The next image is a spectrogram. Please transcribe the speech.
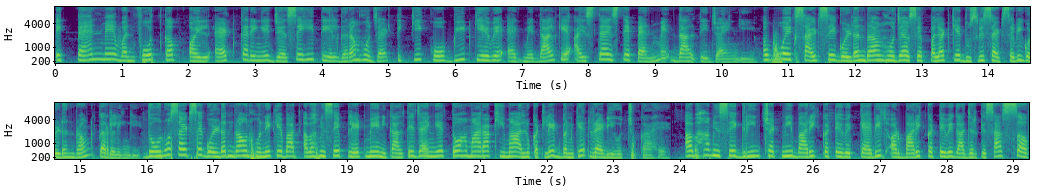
एक पैन में one fourth cup oil add करेंगे। जैसे ही तेल गरम हो जाए, टिक्की को बीट किए हुए एग में डाल के आहिस्ते आहिस्ते पैन में डालते जाएँगी। अब वो एक साइड से गोल्डन ब्राउन हो जाए, उसे पलट के दूसरी साइड से भी गोल्डन ब्राउन कर लेंगी। दोनों साइड से गोल्डन ब्राउन होने के बाद अब हम इसे प्लेट में निकालते जाएँगे तो हमारा खीमा आलू कटलेट बन रेडी हो चुका है। अब हम इसे ग्रीन चटनी, बारीक कटे हुए कैबिज और बारीक कटे हुए गाजर के साथ सर्व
